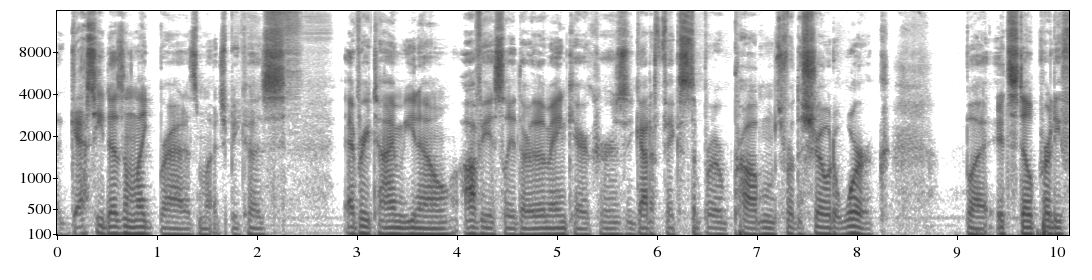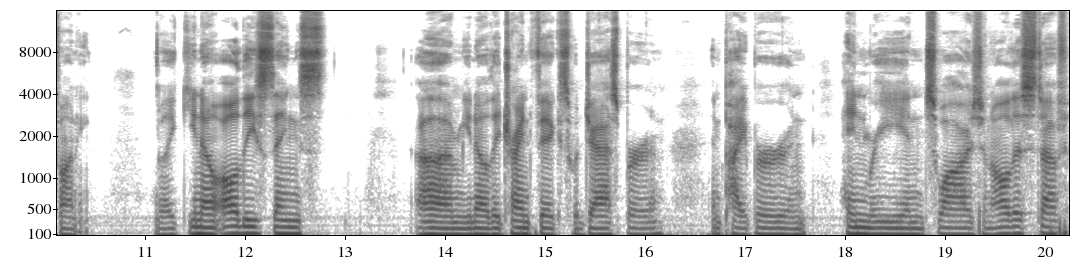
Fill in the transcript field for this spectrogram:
I guess he doesn't like Brad as much because every time, you know, obviously they're the main characters, you gotta fix the problems for the show to work. But it's still pretty funny. Like, you know, all these things, um, you know, they try and fix with Jasper and Piper and Henry and Schwoz and all this stuff.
